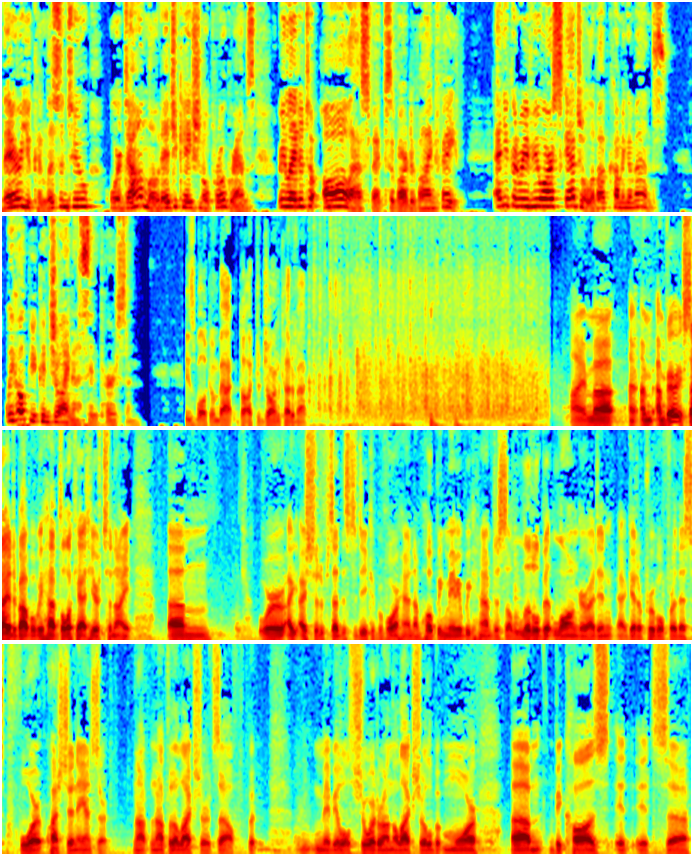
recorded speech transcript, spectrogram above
There you can listen to or download educational programs related to all aspects of our divine faith, and you can review our schedule of upcoming events. We hope you can join us in person. Please welcome back Dr. John Cuddeback. I'm, uh, I'm, I'm very excited about what we have to look at here tonight. Um, or I, I, should have said this to Deacon beforehand. I'm hoping maybe we can have just a little bit longer. I didn't uh, get approval for this for question and answer not, not for the lecture itself, but maybe a little shorter on the lecture, a little bit more, um, because it it's, uh,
